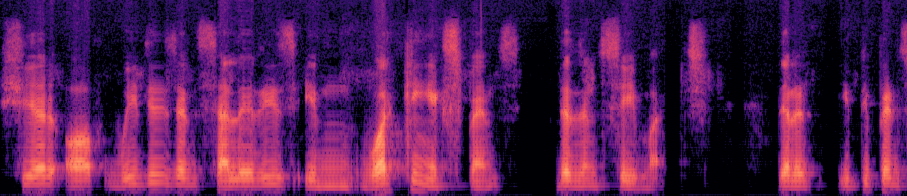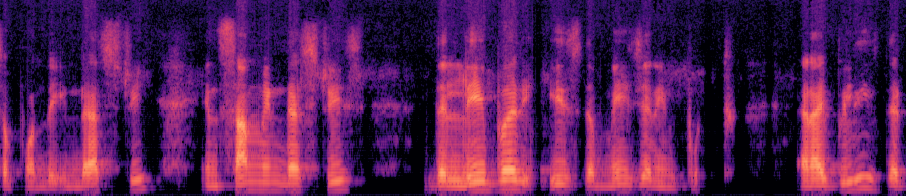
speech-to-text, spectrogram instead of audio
share of wages and salaries in working expense doesn't say much. There are, it depends upon the industry. In some industries, the labor is the major input. And I believe that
